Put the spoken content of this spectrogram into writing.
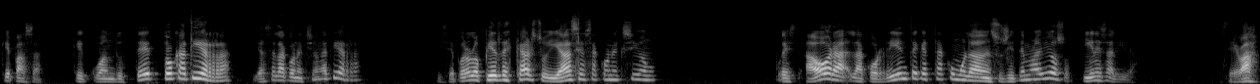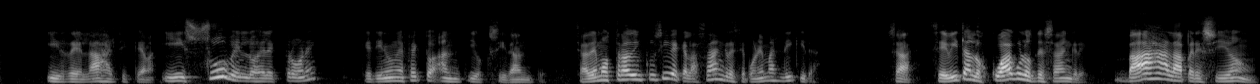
¿Qué pasa? Que cuando usted toca tierra y hace la conexión a tierra, y se pone los pies descalzos y hace esa conexión, pues ahora la corriente que está acumulada en su sistema nervioso tiene salida. Se va y relaja el sistema. Y suben los electrones que tienen un efecto antioxidante. Se ha demostrado inclusive que la sangre se pone más líquida. O sea, se evitan los coágulos de sangre, baja la presión,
